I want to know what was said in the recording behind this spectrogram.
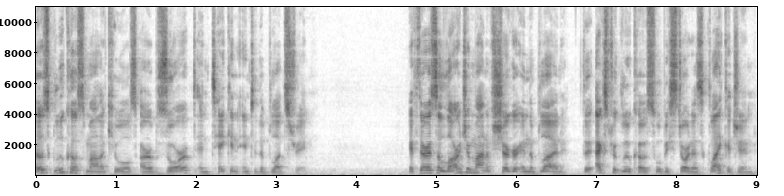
those glucose molecules are absorbed and taken into the bloodstream. If there is a large amount of sugar in the blood, the extra glucose will be stored as glycogen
